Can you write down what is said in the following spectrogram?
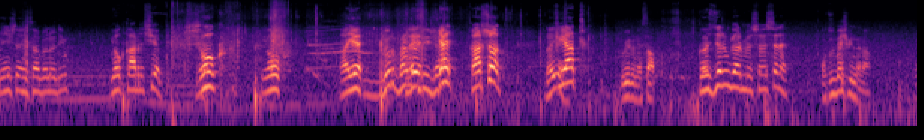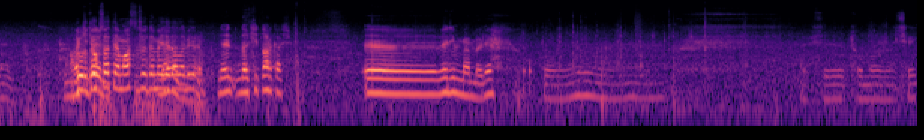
Ne işte hesabı ben ödeyeyim. Yok kardeşim. Yok. Yok. Hayır. Dur ben Hayır. ödeyeceğim. Gel garson. Dayı. Fiyat. Buyurun hesap. Gözlerim görmüyor söylesene. 35 bin lira. Dur, Nakit dayı. yoksa temassız ödemeyle de alabilirim. Ne nakit var kaç? Ee, vereyim ben böyle. Hepsi toma çek.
